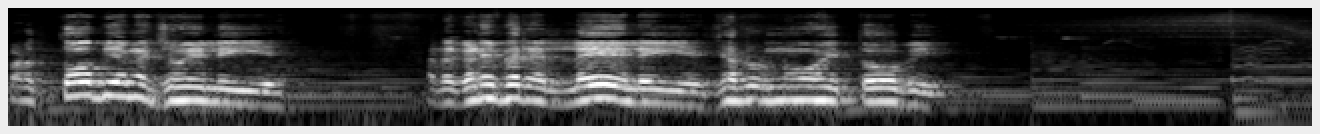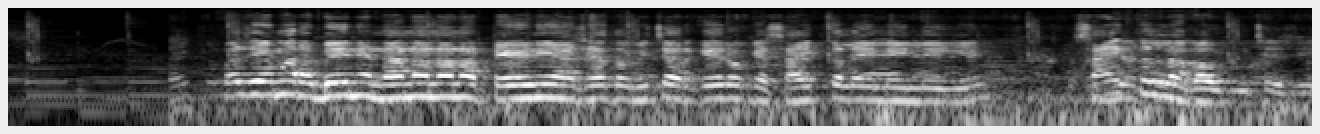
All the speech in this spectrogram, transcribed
પણ તો બી અમે જોઈ લઈએ. અને ઘણી ફેરે લઈ લઈએ, જરૂર ન હોય તો બી. પછી અમારા બેને નાના નાના ટેણિયા છે તો વિચાર કર્યો કે સાયકલ એ લઈ લઈએ. સાયકલના ભાવ પૂછે છે.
